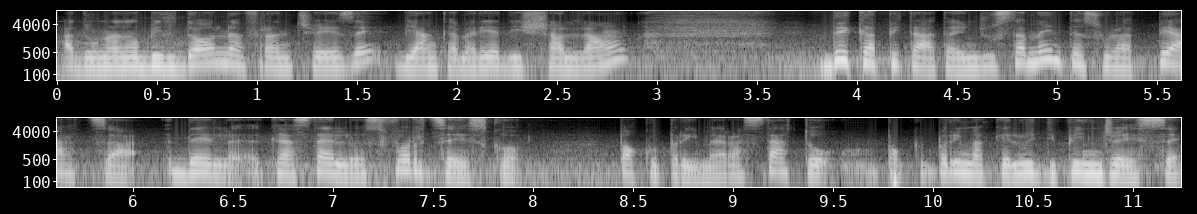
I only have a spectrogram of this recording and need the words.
ad una nobildonna francese, Bianca Maria di Challant, decapitata ingiustamente sulla piazza del castello sforzesco poco prima, era stato poco prima che lui dipingesse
